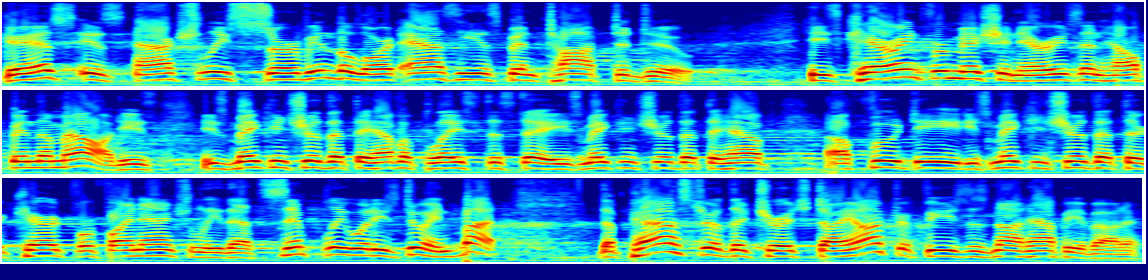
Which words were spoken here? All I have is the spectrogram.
Gaius is actually serving the Lord as he has been taught to do. He's caring for missionaries and helping them out. He's, he's making sure that they have a place to stay. He's making sure that they have uh, food to eat. He's making sure that they're cared for financially. That's simply what he's doing. But the pastor of the church, Diotrephes, is not happy about it.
